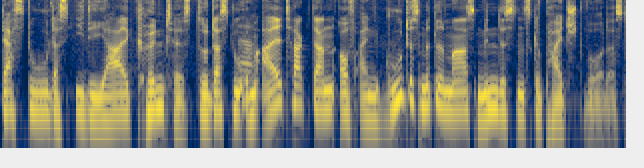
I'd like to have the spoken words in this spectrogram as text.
dass du das Ideal könntest, sodass du ja. im Alltag dann auf ein gutes Mittelmaß mindestens gepeitscht wurdest.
